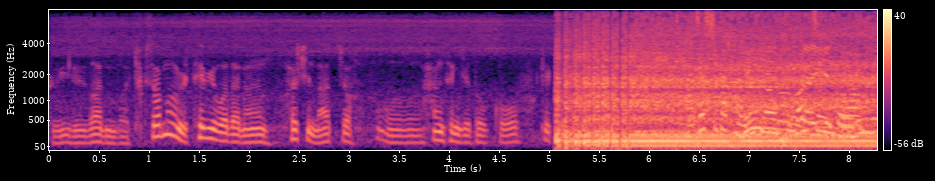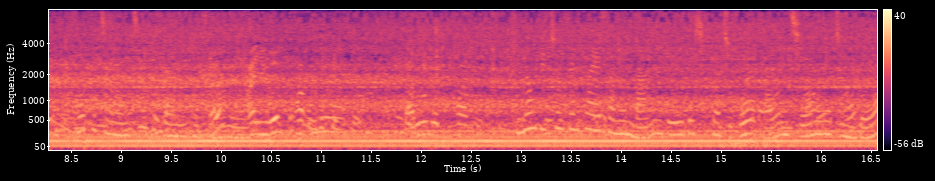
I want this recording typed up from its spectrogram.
그 일반 뭐 축산물 퇴비보다는 훨씬 낫죠. 어, 항생제도 없고 깨끗. 아저씨가 달린 건두 번째인데요. 설프지만 칠보다는 괜찮네요. 아 이것도 하고 이렇게 나누고 하고. 귀농귀촌센터에서는 많은 교육을 시켜주고 많은 지원을 해주는데요.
